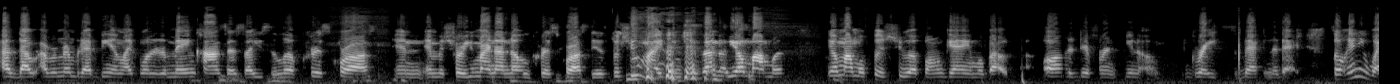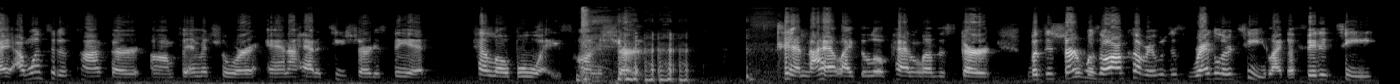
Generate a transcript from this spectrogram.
I, I remember that being like one of the main concerts. I used to love Kris Kross and Immature. You might not know who Kris Kross is, but you might because I know your mama, your mama puts you up on game about all the different, you know, greats back in the day. So anyway, I went to this concert um, for Immature, and I had a T-shirt that said "Hello Boys" on the shirt. and I had like the little pattern of the skirt, but the shirt was all covered. It was just regular tee, like a fitted tee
